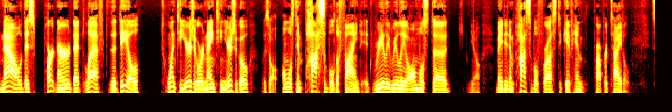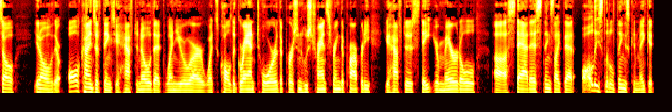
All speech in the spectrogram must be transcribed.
now, this partner that left the deal 20 years ago or 19 years ago was almost impossible to find. It really, really almost, uh, you know, made it impossible for us to give him proper title. So, you know, there are all kinds of things. You have to know that when you are what's called a grantor, the person who's transferring the property, you have to state your marital uh, status, things like that. All these little things can make it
